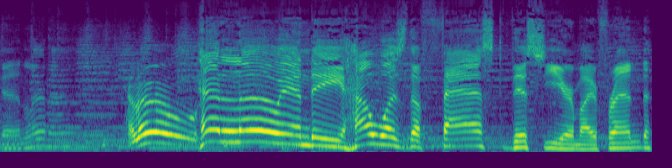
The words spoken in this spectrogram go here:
Hello. Hello, Andy. How was the fast this year, my friend?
